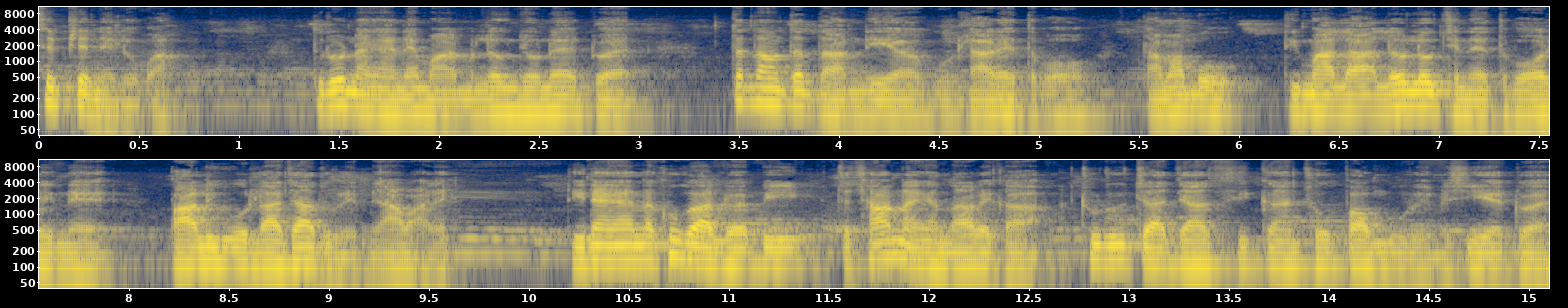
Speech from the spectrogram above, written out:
စစ်ဖြစ်နေလို့ပါ။ သူတို့နိုင်ငံထဲမှာမလုံခြုံတဲ့အတွက်တက်တောင့်တက်တာနေရာကိုလာတဲ့သဘောဒါမှမဟုတ်ဒီမှာလာအလုပ်လုပ်ချင်တဲ့သဘောတွေနဲ့ဘာလီကိုလာကြသူတွေများပါတယ်။ဒီနိုင်ငံနှစ်ခုကလွဲပြီးတခြားနိုင်ငံသားတွေကထူးထူးခြားခြားစီကံချိုးဖောက်မှုတွေမရှိတဲ့အတွက်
